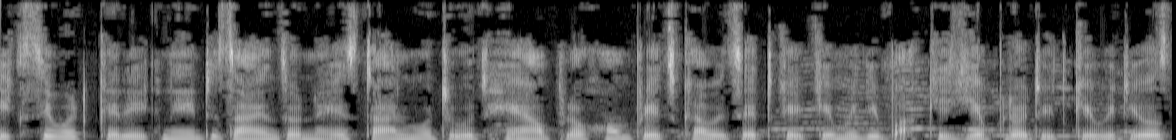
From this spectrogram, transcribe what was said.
एक से बढ़कर एक नए डिज़ाइन और नए स्टाइल मौजूद हैं। आप लोग होम पेज का विज़िट करके मेरी बाकी की अपलोडेड के वीडियोस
